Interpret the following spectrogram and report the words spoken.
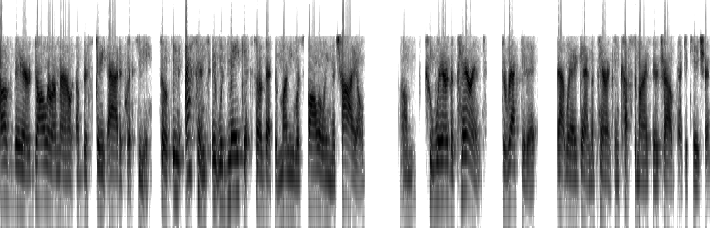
of their dollar amount of the state adequacy. So, in essence, it would make it so that the money was following the child um, to where the parent directed it that way, again, the parent can customize their child's education.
